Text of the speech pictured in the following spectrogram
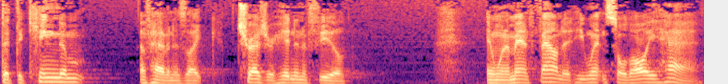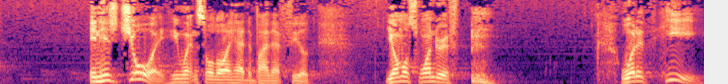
That the kingdom of heaven is like treasure hidden in a field. And when a man found it, he went and sold all he had. In his joy, he went and sold all he had to buy that field. You almost wonder if What if he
